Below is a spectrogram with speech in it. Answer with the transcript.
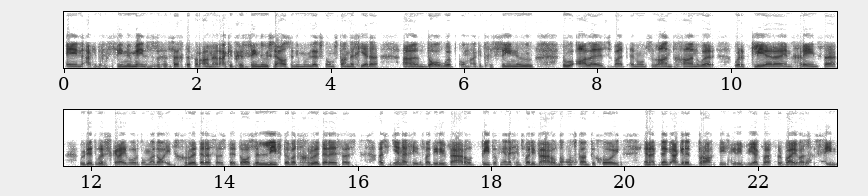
en ek het gesien hoe mense se gesigte verander. Ek het gesien hoe selfs in die moeilikste omstandighede uh, daar hoop kom. Ek het gesien hoe hoe alles wat in ons land gaan oor oor klere en grense, hoe dit oorskry word omdat daar iets groter is as dit. Daar's 'n liefde wat groter is as as enigiets wat hierdie wêreld bied of enigiets wat die wêreld na ons kant toe gooi. En ek dink ek het dit prakties hierdie week wat verby was gesien.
